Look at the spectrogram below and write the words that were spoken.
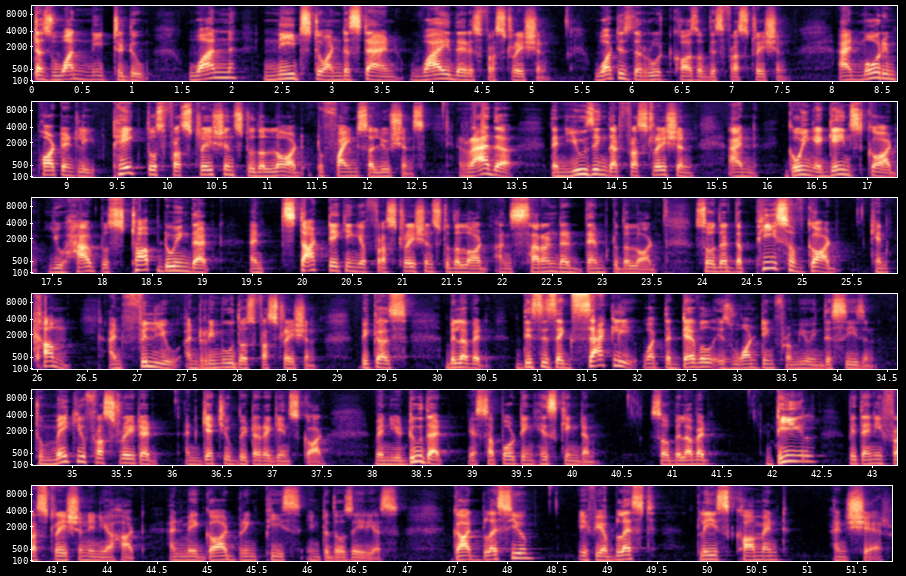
does one need to do? One needs to understand why there is frustration. What is the root cause of this frustration? And more importantly, take those frustrations to the Lord to find solutions rather than using that frustration and going against God, you have to stop doing that and start taking your frustrations to the Lord and surrender them to the Lord so that the peace of God can come and fill you and remove those frustration. Because beloved this is exactly what the devil is wanting from you in this season to make you frustrated and get you bitter against God. When you do that you're supporting his kingdom. So beloved deal with any frustration in your heart and may God bring peace into those areas. God bless you. If you're blessed, please comment and share.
